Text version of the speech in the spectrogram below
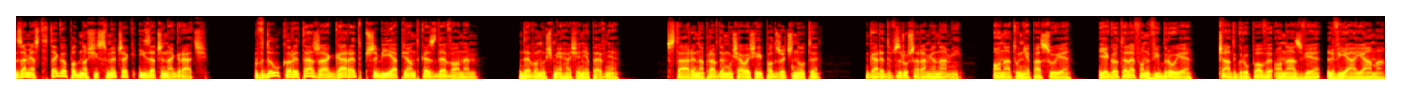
Zamiast tego podnosi smyczek i zaczyna grać. W dół korytarza Gareth przybija piątkę z Devonem. Devon uśmiecha się niepewnie. Stary, naprawdę musiałeś jej podrzeć nuty. Gareth wzrusza ramionami. Ona tu nie pasuje. Jego telefon wibruje. Czat grupowy o nazwie Lwia Jama.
